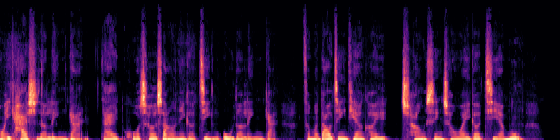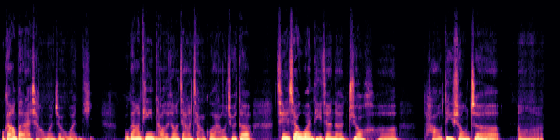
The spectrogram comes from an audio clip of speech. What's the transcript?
从一开始的灵感，在火车上的那个景物的灵感，怎么到今天可以成型成为一个节目？我刚刚本来想要问这个问题，我刚刚听陶弟兄这样讲过来，我觉得其实这个问题真的就和陶弟兄这嗯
